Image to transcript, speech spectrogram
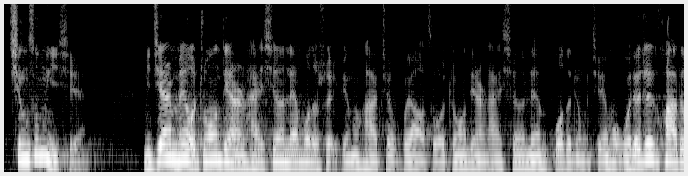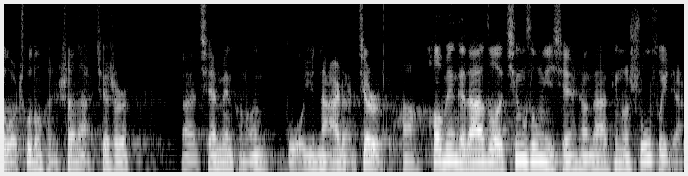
轻松一些。你既然没有中央电视台新闻联播的水平的话，就不要做中央电视台新闻联播的这种节目。”我觉得这个话对我触动很深啊，确实，呃，前面可能过于拿着点劲儿了啊，后边给大家做轻松一些，让大家听着舒服一点。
